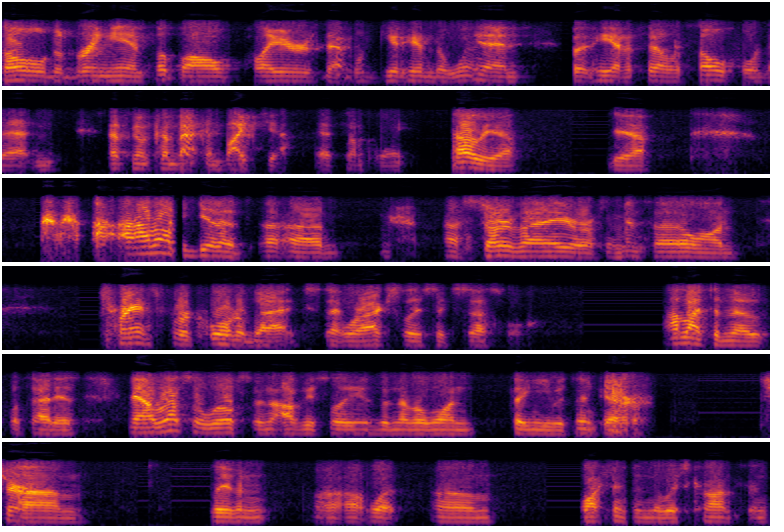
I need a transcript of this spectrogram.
soul to bring in football players that would get him to win, but he had to sell his soul for that, and that's going to come back and bite you at some point. Oh yeah, yeah. I, I'd like to get a, a a survey or some info on transfer quarterbacks that were actually successful. I'd like to know what that is. Now, Russell Wilson obviously is the number one thing you would think of. Sure. Um, leaving uh, what um, Washington to Wisconsin.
